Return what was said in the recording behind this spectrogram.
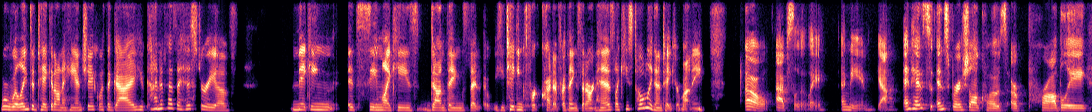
were willing to take it on a handshake with a guy who kind of has a history of making it seem like he's done things that he's taking for credit for things that aren't his. Like, he's totally going to take your money. Oh, absolutely. I mean, yeah. And his inspirational quotes are probably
